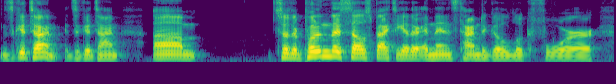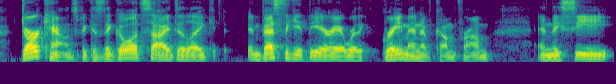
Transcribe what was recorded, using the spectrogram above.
It's a good time. It's a good time. Um, so they're putting themselves back together, and then it's time to go look for dark hounds because they go outside to like investigate the area where the gray men have come from, and they see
